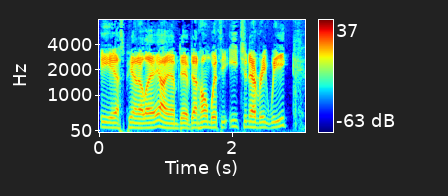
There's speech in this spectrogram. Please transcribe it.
ESPN LA, I am Dave Denholm with you each and every week.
